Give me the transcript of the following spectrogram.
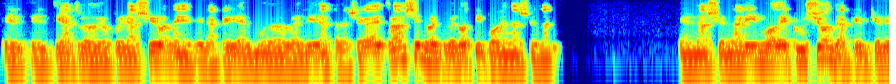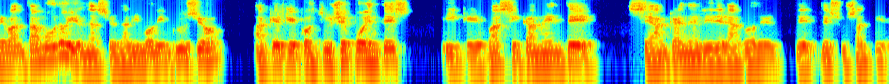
el, teatro de operaciones de la caída del muro de Berlín hasta la llegada de Trump, sino entre dos tipos de nacionalismo. El nacionalismo de exclusión, de aquel que levanta muros, y el nacionalismo de inclusión, aquel que construye puentes y que básicamente se ancla en el liderazgo de, de su santidad.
